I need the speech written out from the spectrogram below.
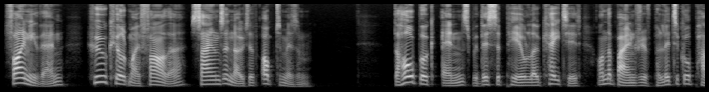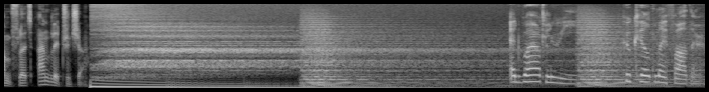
Finally, then, who Killed My Father sounds a note of optimism. The whole book ends with this appeal located on the boundary of political pamphlet and literature. Edouard Louis, Who Killed My Father,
